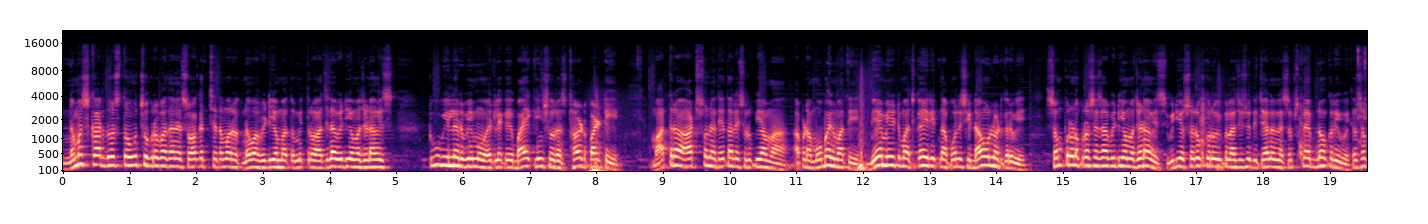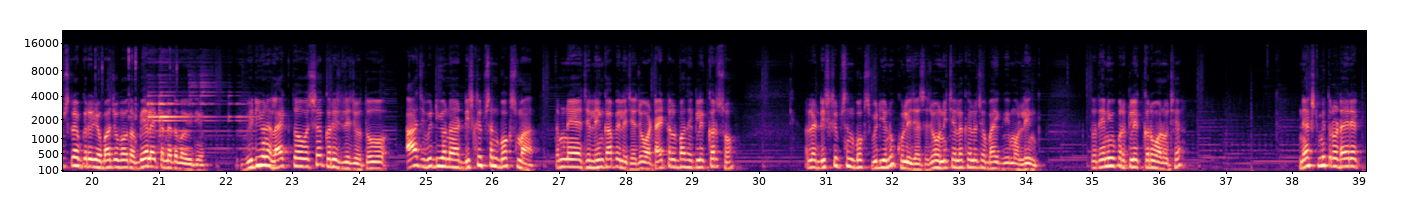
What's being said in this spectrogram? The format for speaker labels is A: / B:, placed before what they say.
A: નમસ્કાર દોસ્તો, હું છું પ્રભાત અને સ્વાગત છે તમારો એક નવા વિડીયોમાં. તો મિત્રો, આજના વિડીયોમાં જણાવીશ ટુ વ્હીલર વીમો એટલે કે બાઇક ઇન્સ્યોરન્સ થર્ડ પાર્ટી માત્ર આઠસો ને તેતાલીસ રૂપિયામાં આપણા મોબાઈલમાંથી બે મિનિટમાં જ કઈ રીતના પોલિસી ડાઉનલોડ કરવી, સંપૂર્ણ પ્રોસેસ આ વિડીયોમાં જણાવીશ. વીડિયો શરૂ કરવું પહેલાં હજી સુધી ચેનલને સબસ્ક્રાઇબ ન કરી હોય તો સબસ્ક્રાઇબ કરી લો બાજુમાં આવતા બે લાઇકનને દબાવી દો. વિડીયોને લાઇક તો અવશ્ય કરી જ લેજો. તો આ જ વિડીયોના ડિસ્ક્રિપ્શન બોક્સમાં તમને જે લિંક આપેલી છે, જો આ ટાઇટલમાંથી ક્લિક કરશો એટલે ડિસ્ક્રિપ્શન બોક્સ વિડીયોનું ખુલી જશે. જો નીચે લખેલું છે બાઇક વીમો લિંક તો તેની ઉપર ક્લિક કરવાનું છે. નેક્સ્ટ મિત્રો ડાયરેક્ટ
